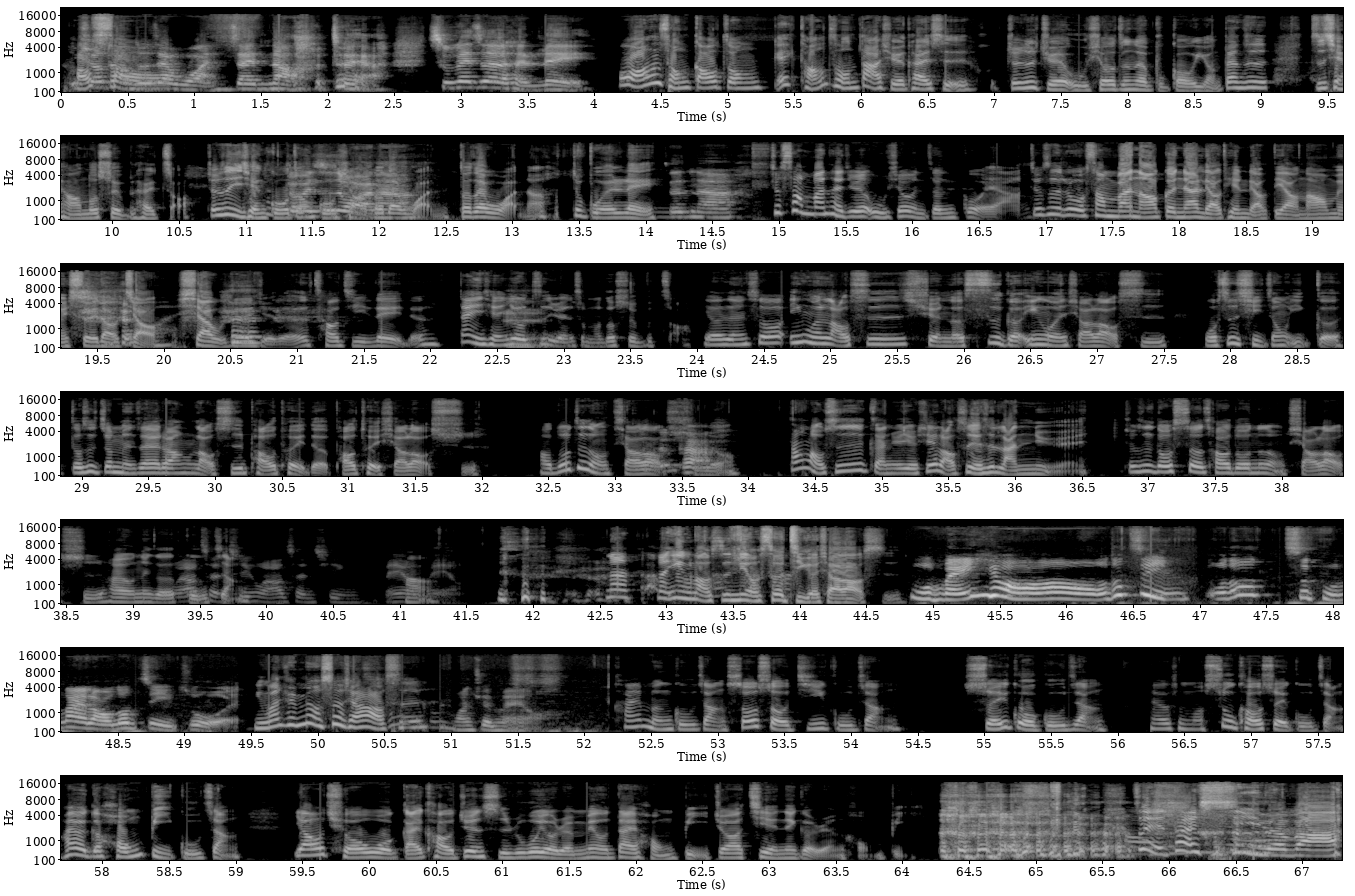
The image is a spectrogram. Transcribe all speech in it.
午休通常都在玩在闹，对啊，除非真的很累。我好像是从高中，哎，好像从大学开始，就是觉得午休真的不够用。但是之前好像都睡不太着，就是以前 国中、国小都在玩，都在玩啊，就不会累。真的，啊就上班才觉得午休很珍贵啊。就是如果上班然后跟人家聊天聊掉，然后没睡到觉，下午就会觉得超级累的。但以前幼稚园什么都睡不着。有人说英文老师选了四个英文小老师，我是其中一个，都是专门在帮老师跑腿的跑腿小老师。好多这种小老师哦。当老师感觉有些老师也是男女哎，就是都设超多那种小老师，还有那个鼓掌。我要澄清，没有没有。那那英文老师，你有设几个小老师？我没有，我都自己，我都吃苦耐劳，我都自己做哎。你完全没有设小老师？完全没有。开门鼓掌，收手机鼓掌，水果鼓掌，还有什么漱口水鼓掌，还有一个红笔鼓掌。要求我改考卷时，如果有人没有带红笔，就要借那个人红笔。这也太细了吧！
